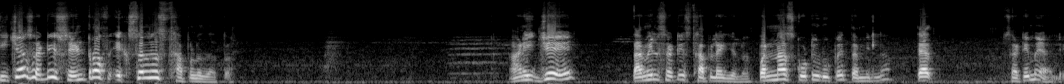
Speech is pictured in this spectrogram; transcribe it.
तिच्यासाठी सेंटर ऑफ एक्सलन्स स्थापलं जातं. आणि जे तामिळसाठी स्थापलं गेलं पन्नास कोटी रुपये तमिलला त्यासाठी मिळाले.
